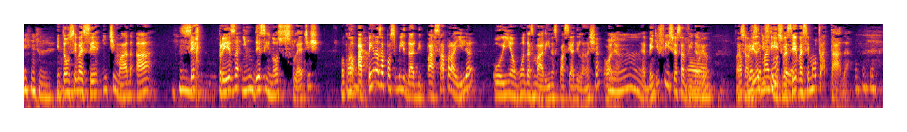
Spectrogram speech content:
Então você vai ser intimada a ser presa em um desses nossos flats Vou com apenas a possibilidade de passar para a ilha ou ir em alguma das marinas passear de lancha. Olha, Hum. é bem difícil essa vida, Olha, viu? Vai vai ser uma vida uma difícil, vai ser, vai ser maltratada.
